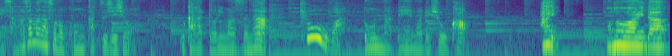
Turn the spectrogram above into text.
え様々なその婚活事情伺っておりますが、今日はどんなテーマでしょうか？はい。この間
